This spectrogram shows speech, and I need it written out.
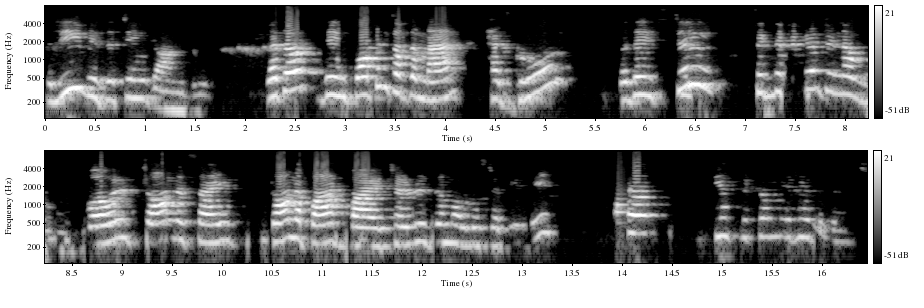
revisiting Gandhi. Whether the importance of the man has grown, whether he's still significant in a world torn aside, torn apart by terrorism almost every day, or he has become irrelevant.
